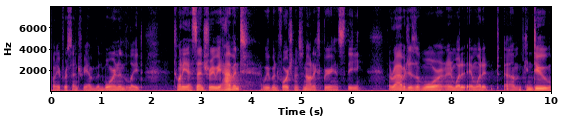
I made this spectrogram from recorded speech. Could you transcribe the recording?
21st century, have been born in the late 20th century, we haven't. We've been fortunate to not experience the the ravages of war and what it and what it um, can do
